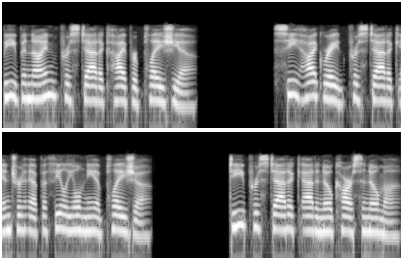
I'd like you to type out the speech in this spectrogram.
B benign prostatic hyperplasia. C high-grade prostatic intraepithelial neoplasia. D prostatic adenocarcinoma.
